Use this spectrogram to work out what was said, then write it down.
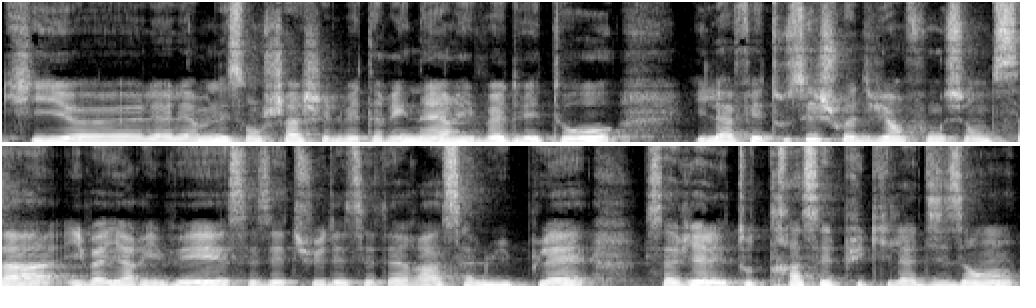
qui allait amener son chat chez le vétérinaire, il veut être veto, il a fait tous ses choix de vie en fonction de ça, il va y arriver, ses études, etc., ça lui plaît, sa vie elle est toute tracée depuis qu'il a 10 ans.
